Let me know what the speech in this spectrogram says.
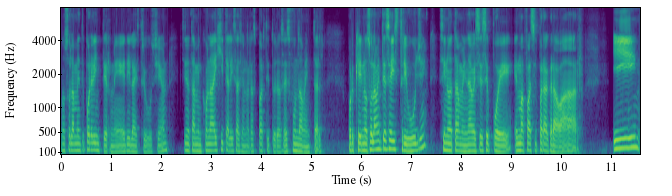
no solamente por el Internet y la distribución, sino también con la digitalización de las partituras, es fundamental. Porque no solamente se distribuye, sino también a veces se puede, es más fácil para grabar. Y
